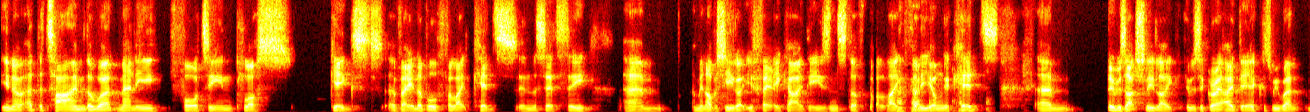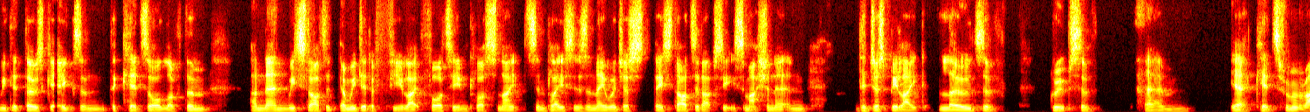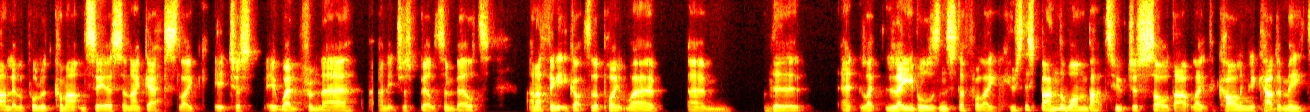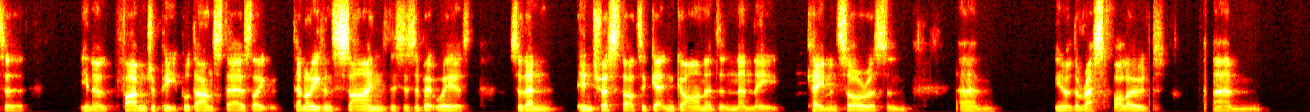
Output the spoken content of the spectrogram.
you know, at the time there weren't many 14 plus gigs available for like kids in the city. Um, I mean, obviously you got your fake IDs and stuff, but like for the younger kids, um, it was actually like it was a great idea because we went, we did those gigs and the kids all loved them. And then we started, and we did a few like 14 plus nights in places, and they were just they started absolutely smashing it, and there'd just be like loads of groups of um yeah kids from around liverpool would come out and see us. And i guess like it just it went from there and it just built and built. And i think it got to the point where um the eh, like labels and stuff were like who's this band the wombats who've just sold out like the carling academy to you know 500 people downstairs like they're not even signed. This is a bit weird. So then interest started getting garnered and then they came and saw us and um you know the rest followed. Um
